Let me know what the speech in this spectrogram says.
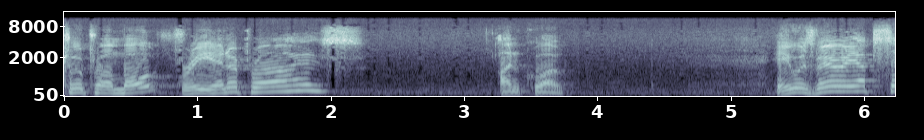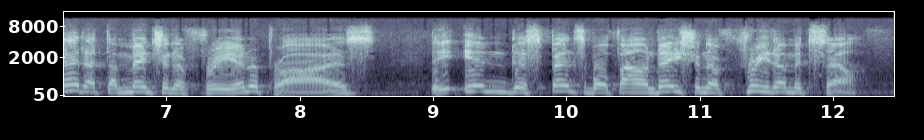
To promote free enterprise? Unquote. He was very upset at the mention of free enterprise, the indispensable foundation of freedom itself.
